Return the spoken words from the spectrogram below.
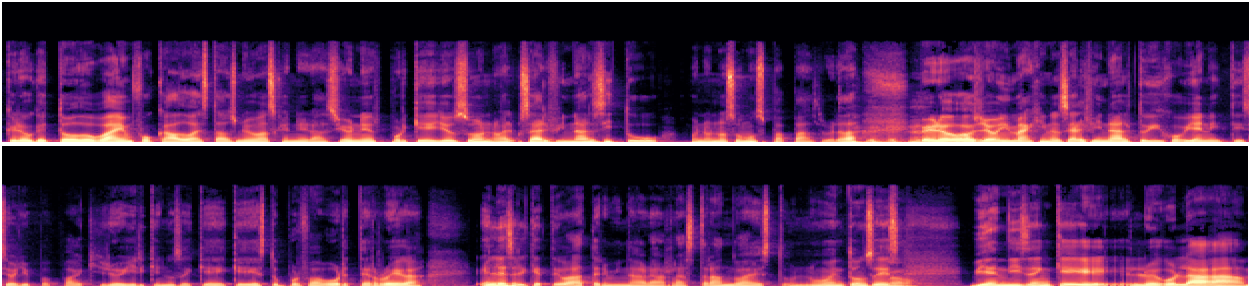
creo que todo va enfocado a estas nuevas generaciones porque ellos son, o sea, al final si tú, bueno, no somos papás, ¿verdad? Pero yo me imagino, o sea, al final tu hijo viene y te dice, oye papá, quiero ir, que no sé qué, que esto, por favor, te ruega. Él es el que te va a terminar arrastrando a esto, ¿no? Entonces bien dicen que luego la,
